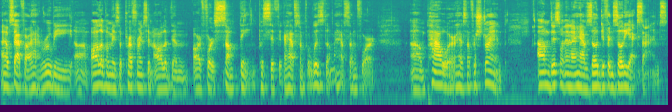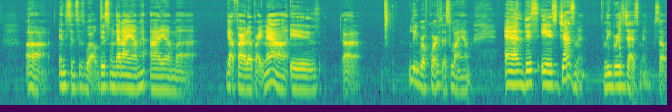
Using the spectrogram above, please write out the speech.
I have sapphire, I have ruby. Um, all of them is a preference, and all of them are for something specific. I have some for wisdom. I have some for um, power. I have some for strength. Um, this one, and I have zo different zodiac signs, uh, incense as well. This one that I am, I am, uh, got fired up right now is uh, Libra, of course. That's who I am, and this is Jasmine. Libra is Jasmine. So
